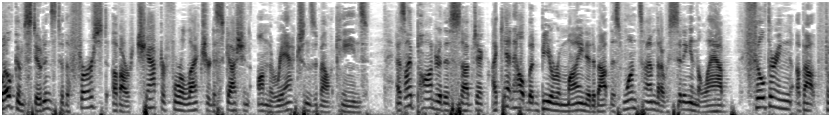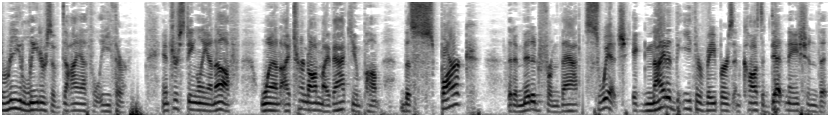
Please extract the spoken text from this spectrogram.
Welcome, students, to the first of our Chapter 4 lecture discussion on the reactions of alkenes. As I ponder this subject, I can't help but be reminded about this one time that I was sitting in the lab filtering about three liters of diethyl ether. Interestingly enough, when I turned on my vacuum pump, the spark that emitted from that switch ignited the ether vapors and caused a detonation that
